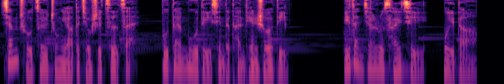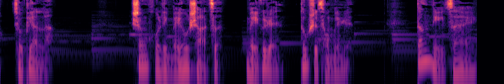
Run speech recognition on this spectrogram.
相处最重要的就是自在，不带目的性的谈天说地。一旦加入猜忌，味道就变了。生活里没有傻子，每个人都是聪明人。当你在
